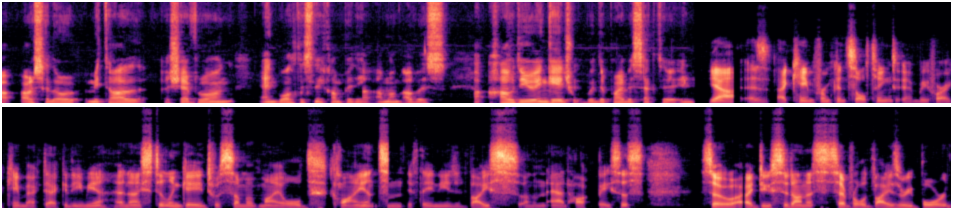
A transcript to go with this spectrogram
ArcelorMittal, Chevron, and Walt Disney Company, among others. How do you engage with the private sector in yeah, as I came from consulting uh, before I came back to academia, and I still engage with some of my old clients um, if they need advice on an ad hoc basis. So I do sit on a several advisory board,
